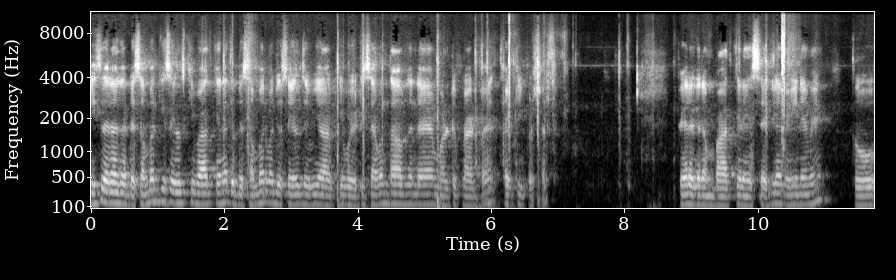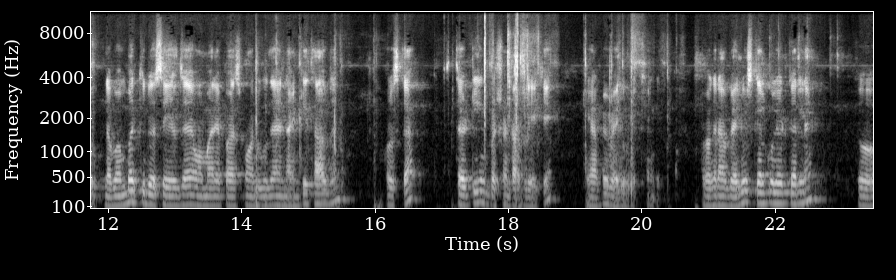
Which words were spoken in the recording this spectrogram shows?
इसी तरह अगर दिसंबर की सेल्स की बात करें तो दिसंबर में जो सेल्स हुई आपकी, वो एटी सेवन थाउज़ेंड है मल्टीप्लाइड बाय थर्टी परसेंट फिर अगर हम बात करें इससे अगले महीने में तो नवंबर की जो सेल्स है, वो हमारे पास मौजूद है नाइन्टी थाउज़ेंड और उसका थर्टीन परसेंट आप लेके यहाँ पे वैल्यू रखेंगे। अब अगर आप वैल्यूज़ कैलकुलेट कर लें तो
